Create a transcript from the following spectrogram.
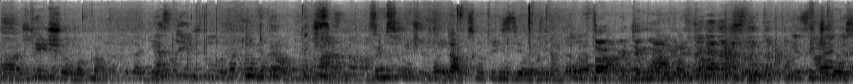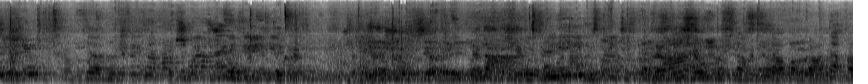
А где еще авокадо? Я стою жду. Вот так, ты чё? Вот так, смотри, сделать надо. Одна, Так, а где мой авокадо. Вот так, авокадо. Да.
